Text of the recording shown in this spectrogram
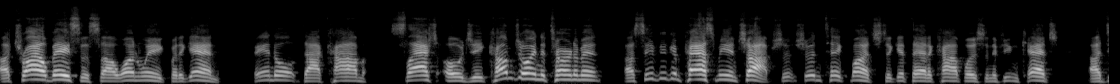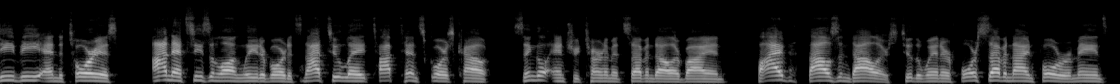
a trial basis uh, one week. But again, fanduel.com slash OG. Come join the tournament. Uh, see if you can pass me and chop. Sh- shouldn't take much to get that accomplished. And if you can catch uh, DB and Notorious on that season long leaderboard, it's not too late. Top 10 scores count. Single entry tournament, $7 buy in, $5,000 to the winner. 4794 remains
